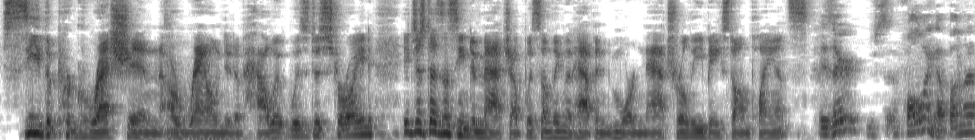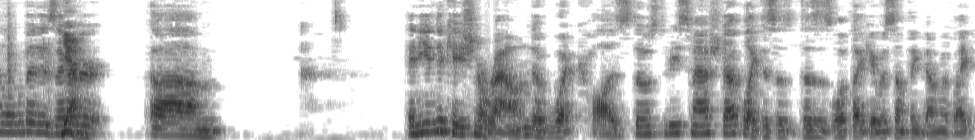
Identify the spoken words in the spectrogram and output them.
see the progression around it of how it was destroyed. It just doesn't seem to match up with something that happened more naturally based on plants. Is there following up on that a little bit? Is there um any indication around of what caused those to be smashed up? Like, does this, does this look like it was something done with like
